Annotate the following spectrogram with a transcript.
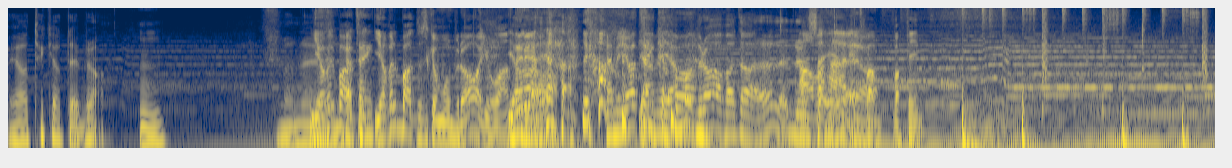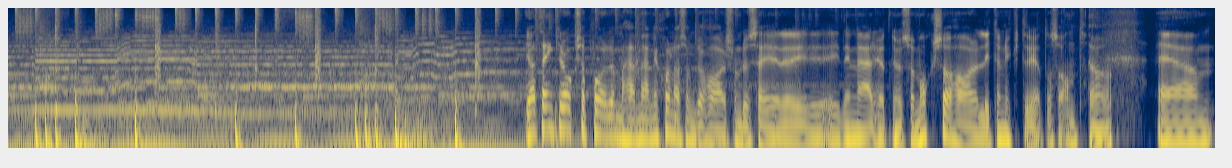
Jag tycker att det är bra. Mm. Men, eh, Jag, vill bara Jag att, du- tänk- jag vill bara att du ska må bra Johan. Ja, Det det. Nej, men jag ja, tänker men jag på... mår bra av att höra det du Ja, vad säger. härligt, Ja. vad, vad fint. Jag tänker också på de här människorna som du har, som du säger i, i din närhet nu, som också har lite nykterhet och sånt. Ja. Ehm,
